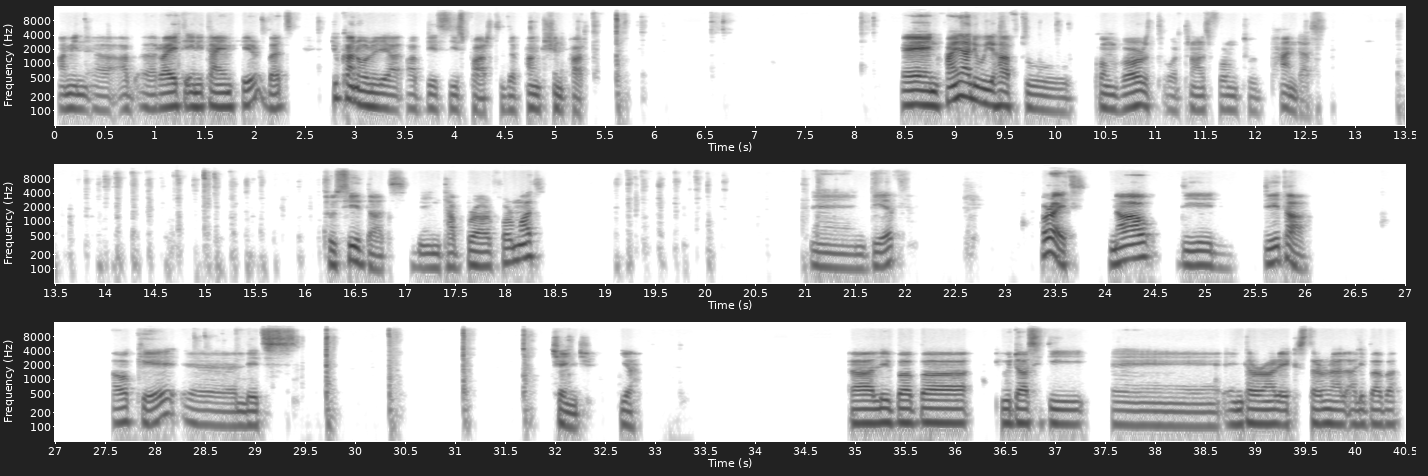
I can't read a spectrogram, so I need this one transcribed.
I mean, uh, uh, write anytime here, but you can only uh, update this part, the function part. And finally, we have to convert or transform to pandas. to see that in tabular format and df. All right, now the data. Okay, uh, let's change. Yeah. Alibaba, Udacity, uh, Eh, internal, external, Alibaba.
